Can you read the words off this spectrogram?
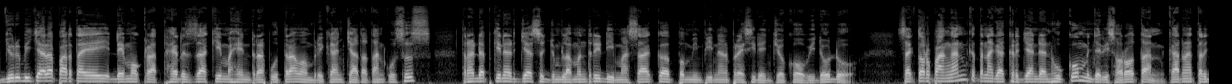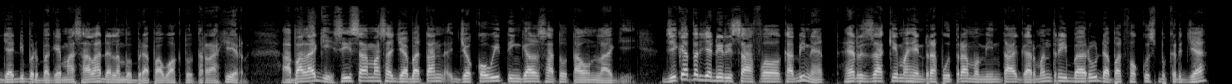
Juru bicara Partai Demokrat Herzaki Mahendra Putra memberikan catatan khusus terhadap kinerja sejumlah menteri di masa kepemimpinan Presiden Joko Widodo. Sektor pangan, ketenaga kerjaan dan hukum menjadi sorotan karena terjadi berbagai masalah dalam beberapa waktu terakhir. Apalagi sisa masa jabatan Jokowi tinggal satu tahun lagi. Jika terjadi reshuffle kabinet, Herzaki Mahendra Putra meminta agar menteri baru dapat fokus bekerja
